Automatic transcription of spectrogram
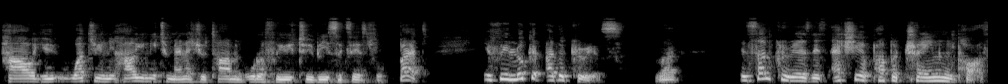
how you what you how you need to manage your time in order for you to be successful. But if we look at other careers, right? In some careers, there's actually a proper training path,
